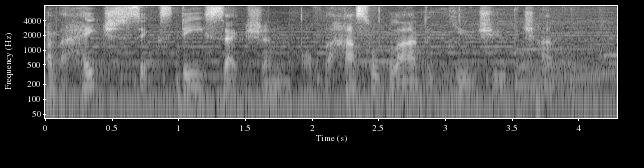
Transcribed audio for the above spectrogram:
and the H6D section of the Hasselblad YouTube channel.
